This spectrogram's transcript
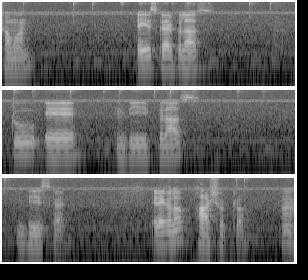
সমান A square plus two A B plus B square এটা হলো ফার্স্ট সূত্র হ্যাঁ?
